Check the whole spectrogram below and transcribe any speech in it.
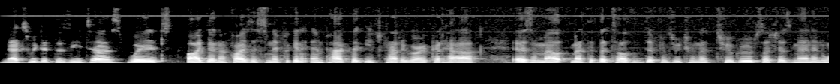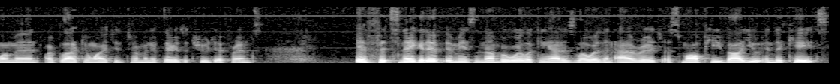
Next, we did the z-test, which identifies the significant impact that each category could have. It is a method that tells the difference between the two groups, such as men and women, or black and white, to determine if there is a true difference. If it's negative, it means the number we're looking at is lower than average. A small p-value indicates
